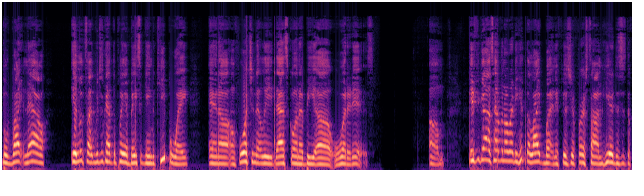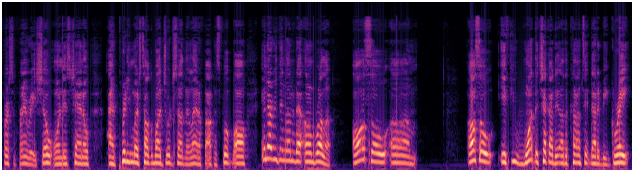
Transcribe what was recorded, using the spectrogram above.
But right now, it looks like we just have to play a basic game to keep away. And uh, unfortunately, that's going to be uh, what it is. Um, if you guys haven't already hit the like button, if it's your first time here, this is the First Frame Rate show on this channel. I pretty much talk about Georgia Southern Atlanta Falcons football and everything under that umbrella. Also, um, also, if you want to check out the other content, that'd be great.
